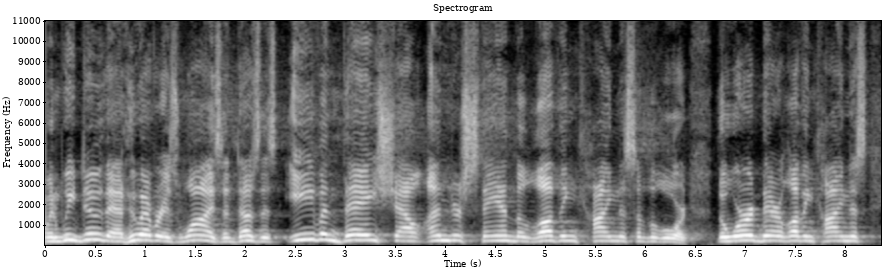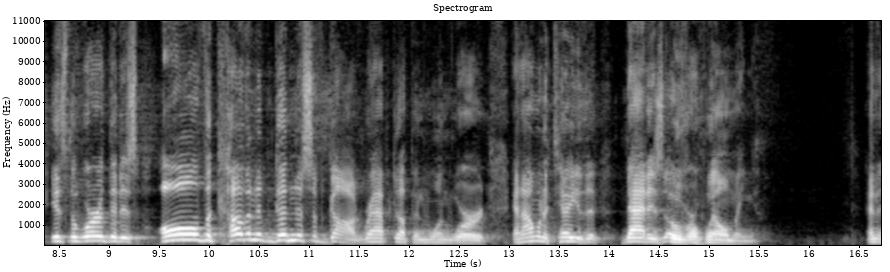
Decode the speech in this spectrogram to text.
when we do that, whoever is wise and does this, even they shall understand the loving kindness of the Lord. The word there, loving kindness, is the word that is all the covenant goodness of God wrapped up in one word. And I want to tell you that that is overwhelming. And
